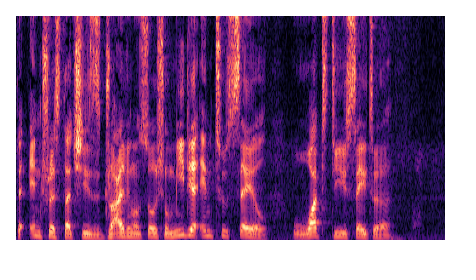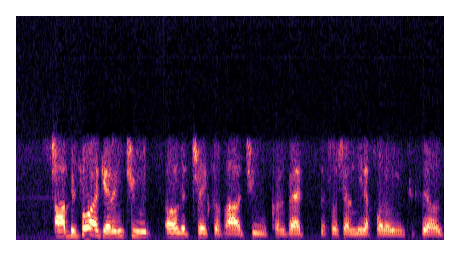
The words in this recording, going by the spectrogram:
the interest that she's driving on social media into sale. What do you say to her? Uh, before I get into all the tricks of how to convert the social media following into sales,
